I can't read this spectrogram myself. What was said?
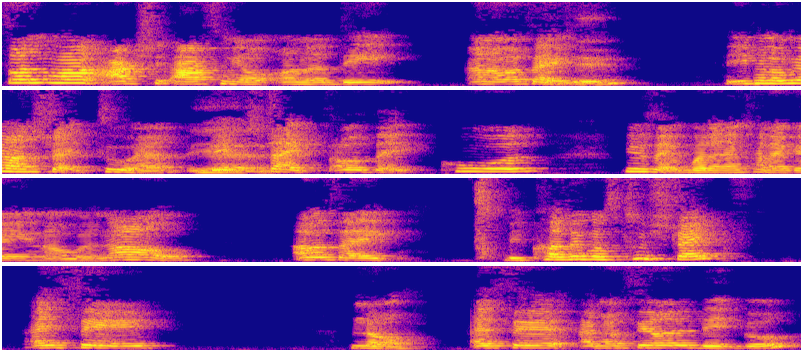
So the man actually asked me on a date, and I was like, Okay. even though we're on strike too, eh? Yeah. Big strikes. I was like, cool. He was like, but then can I get your number? No. I was like, because it was two strikes, I say, no. I say, I'm gonna see how the date go.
